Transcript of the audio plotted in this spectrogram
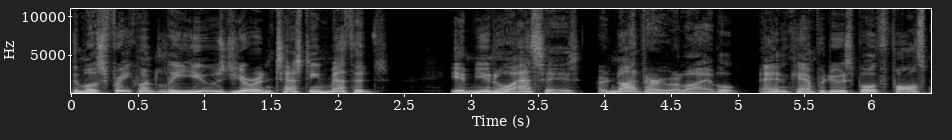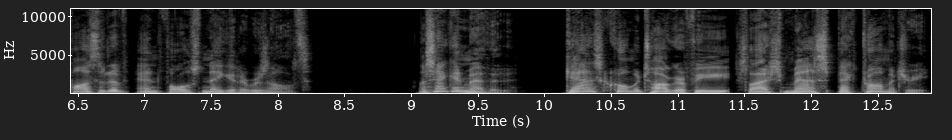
The most frequently used urine testing methods Immunoassays are not very reliable and can produce both false positive and false negative results. A second method, gas chromatography slash mass spectrometry,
